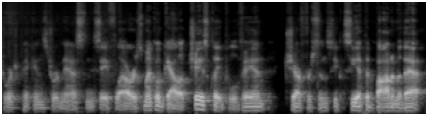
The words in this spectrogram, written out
George Pickens, Jordan Addison, Zay Flowers, Michael Gallup, Chase Claypool, Van Jefferson. So you can see at the bottom of that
